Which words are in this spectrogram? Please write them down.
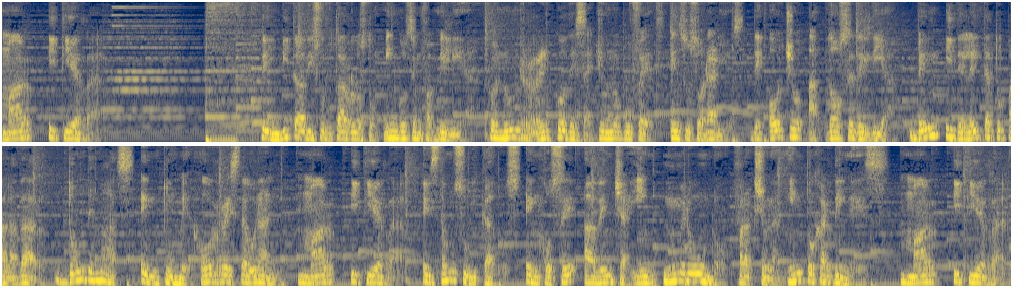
mar y tierra. Te invita a disfrutar los domingos en familia con un rico desayuno buffet en sus horarios de 8 a 12 del día. Ven y deleita tu paladar. ¿Dónde más? En tu mejor restaurante, Mar y Tierra. Estamos ubicados en José Aden Chaín, número 1, Fraccionamiento Jardines. Mar y Tierra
